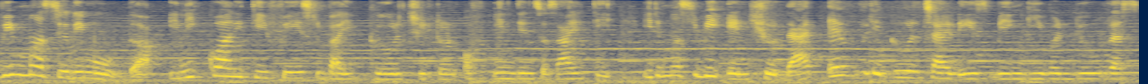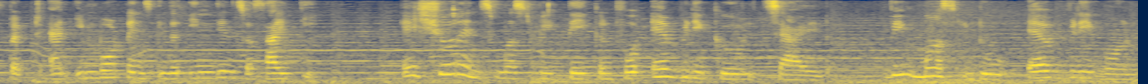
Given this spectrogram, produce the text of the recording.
We must remove the inequality faced by girl children of Indian society. It must be ensured that every girl child is being given due respect and importance in the Indian society. Assurance must be taken for every girl child. We must do everyone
